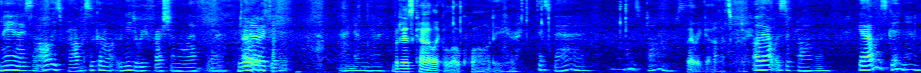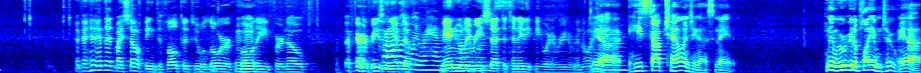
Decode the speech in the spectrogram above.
Man, I saw all these problems. Look on the, we need to refresh on the left. Yeah. Oh, no, I did it. Right, never mind. But it is kind of like a low quality here. It's bad. All these problems. There we go. That's better. Oh, that was the problem. Yeah, that looks good now. I've had had that myself being defaulted to a lower Mhm. quality for no apparent reason. Probably you have when to we were having manually problems. reset to 1080p, whatever. You're annoying. Yeah, Yeah. he stopped challenging us, Nate. Man, we were gonna play him too. Yeah.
